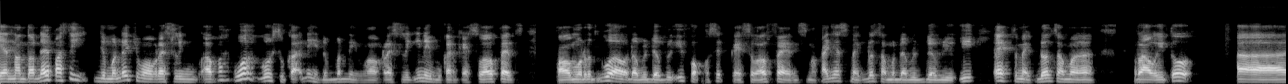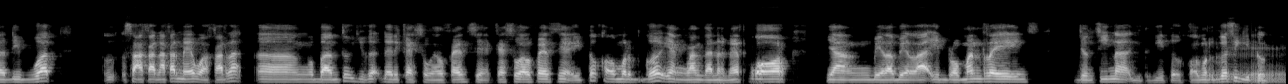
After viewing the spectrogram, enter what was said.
ya nontonnya pasti demennya cuma wrestling apa? Wah, gue suka nih demen nih mau wrestling ini bukan casual fans. Kalau menurut gue WWE fokusnya casual fans. Makanya SmackDown sama WWE eh SmackDown sama Raw itu eh dibuat seakan-akan mewah karena eh, ngebantu juga dari casual fansnya. Casual fansnya itu kalau menurut gue yang langganan network, yang bela-belain Roman Reigns, John Cena gitu-gitu. Kalau menurut gue sih gitu. Hmm,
